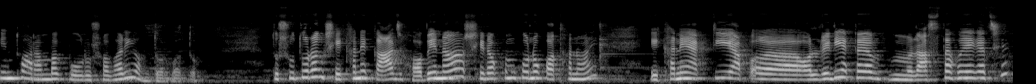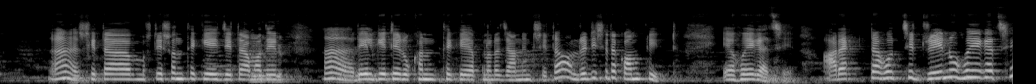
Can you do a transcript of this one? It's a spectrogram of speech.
কিন্তু আরামবাগ পৌরসভারই অন্তর্গত। তো সুতরাং সেখানে কাজ হবে না সেরকম কোনো কথা নয়। এখানে একটি অলরেডি একটা রাস্তা হয়ে গেছে। হ্যাঁ সেটা স্টেশন থেকে যেটা আমাদের হ্যাঁ রেল গেটের ওখান থেকে আপনারা জানেন সেটা। অলরেডি সেটা কমপ্লিট হয়ে গেছে। আর একটা হচ্ছে ড্রেনও হয়ে গেছে।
